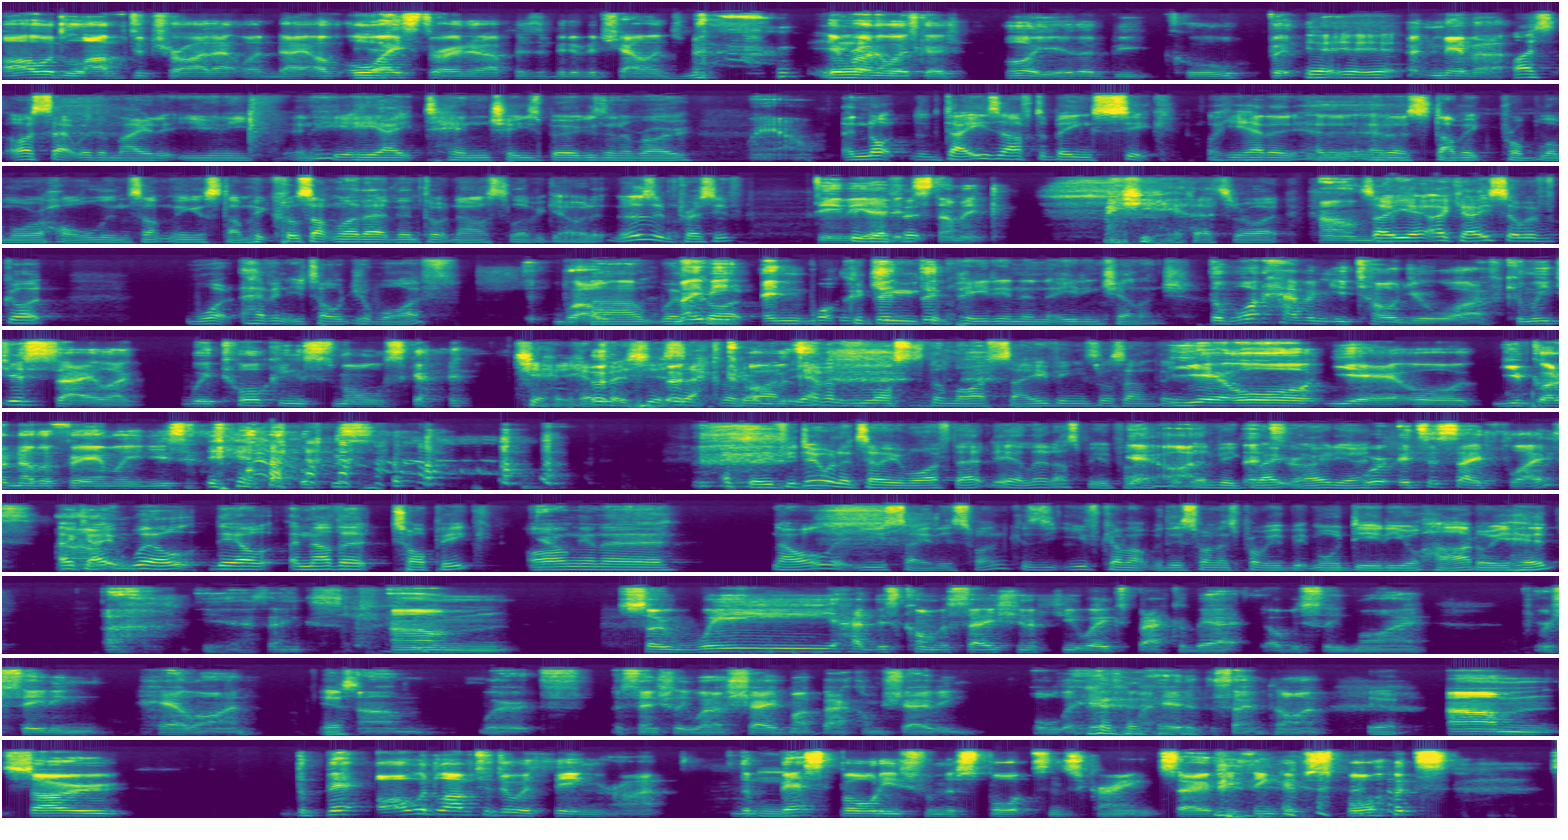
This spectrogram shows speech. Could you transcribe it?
I would love to try that one day. I've always thrown it up as a bit of a challenge. yeah. Everyone always goes, "Oh yeah, that'd be cool," but yeah, yeah, yeah. never. I, I sat with a mate at uni and he, he ate 10 cheeseburgers in a row Wow. and not days after being sick. Like he had a, had a, had a stomach problem or a hole in something, a stomach or something like that. And then thought, no, I'll still have a go at it. It was impressive. Deviated stomach. yeah, that's right. Um, So, yeah, okay. So we've got what haven't you told your wife? Well, we've maybe. got and What could the- you the- compete in an eating challenge? the what haven't you told your wife? Can we just say like we're talking small scale? Yeah, yeah, it's exactly right. You haven't lost the life savings or something. Yeah, or yeah, or you've got another family and you. South Yeah. Wales. So if you do want to tell your wife that, yeah, let us be a part yeah, of it. That'd be that's great right. radio. We're- it's a safe place. Okay, Um, well, now another topic. Yeah. I'm gonna no, I'll let you say this one because you've come up with this one. It's probably a bit more dear to your heart or your head. uh, yeah, thanks. Um, so we had this conversation a few weeks back about obviously my receding hairline, Yes. um, where it's essentially when I shave my back, I'm shaving all the hair from my head at the same time. Yeah. Um, so the bet I would love to do a thing, right? The Mm. best baldies from the sports and screen. So if you think of sports,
